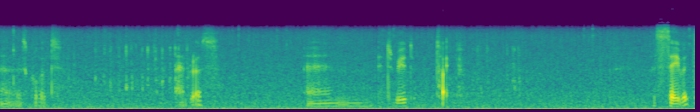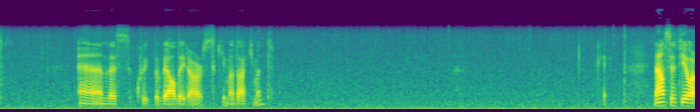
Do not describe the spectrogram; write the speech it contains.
And let's call it address and attribute type. Let's save it and let's quickly validate our schema document. Okay. Now since we are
